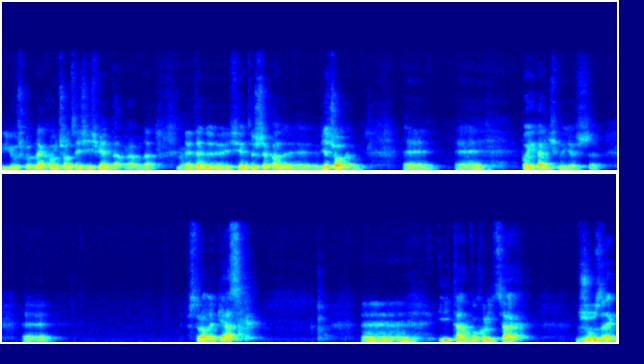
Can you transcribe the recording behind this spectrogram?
już na kończące się święta, prawda? No. E, Ten e, święty Szczepan e, wieczorem. E, e, Pojechaliśmy jeszcze e, w stronę Piask e, i tam w okolicach Brzuzek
